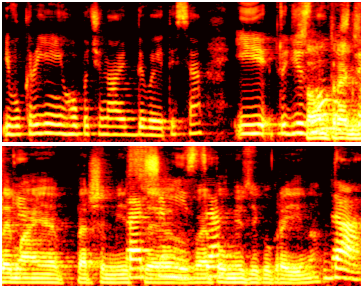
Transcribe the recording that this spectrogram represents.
І в Україні його починають дивитися. І тоді знову ж таки, займає перше місце, Перше місце. в Apple Music Україна. Да,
